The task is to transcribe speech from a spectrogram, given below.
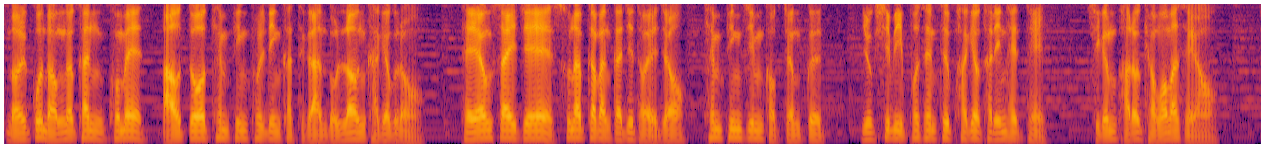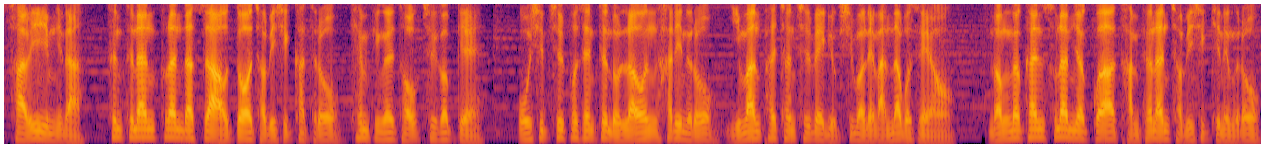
넓고 넉넉한 코멧 아웃도어 캠핑 폴딩 카트가 놀라운 가격으로 대형 사이즈의 수납 가방까지 더해져 캠핑짐 걱정 끝 62% 파격 할인 혜택 지금 바로 경험하세요. 4위입니다. 튼튼한 플란다스 아웃도어 접이식 카트로 캠핑을 더욱 즐겁게 57% 놀라운 할인으로 28,760원에 만나보세요. 넉넉한 수납력과 간편한 접이식 기능으로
